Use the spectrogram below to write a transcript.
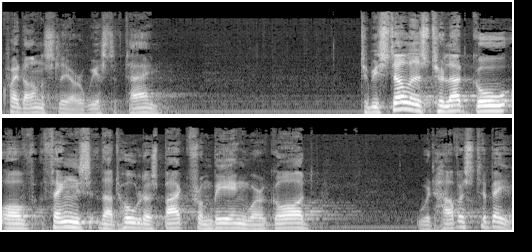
quite honestly, are a waste of time. To be still is to let go of things that hold us back from being where God would have us to be.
